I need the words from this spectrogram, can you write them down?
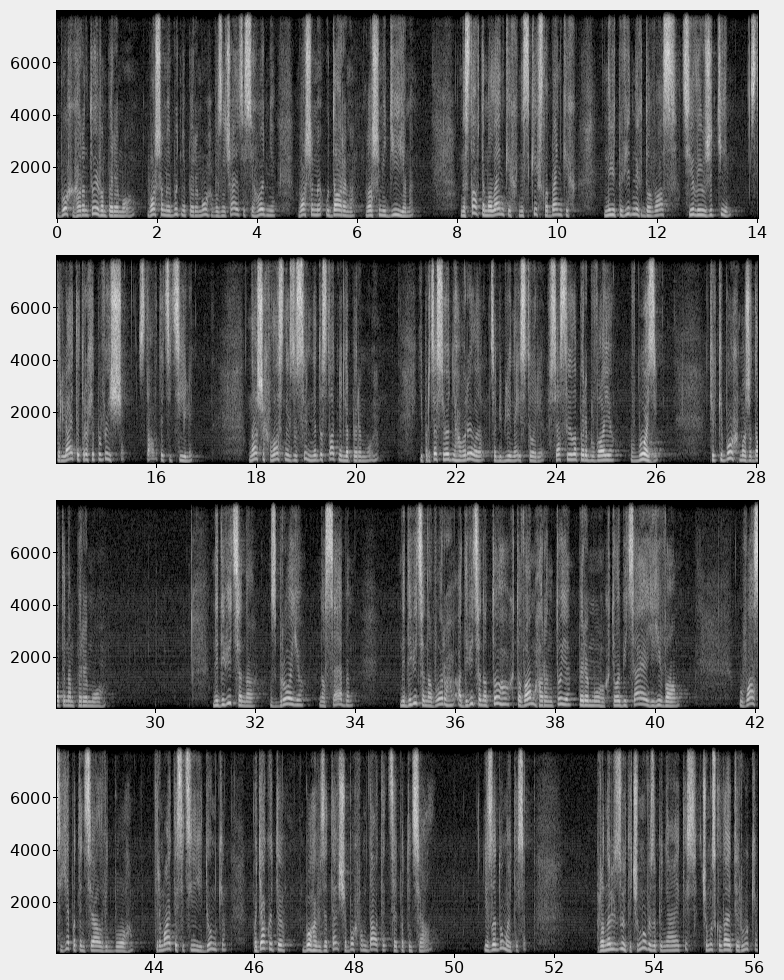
Бог гарантує вам перемогу. Ваша майбутня перемога визначається сьогодні вашими ударами, вашими діями. Не ставте маленьких, низьких, слабеньких, невідповідних до вас цілей у житті. Стріляйте трохи повище, ставте ці цілі. Наших власних зусиль недостатньо для перемоги. І про це сьогодні говорила ця біблійна історія. Вся сила перебуває в Бозі. Тільки Бог може дати нам перемогу. Не дивіться на зброю, на себе, не дивіться на ворога, а дивіться на того, хто вам гарантує перемогу, хто обіцяє її вам. У вас є потенціал від Бога. Тримайтеся цієї думки, подякуйте Богові за те, що Бог вам дав цей потенціал. І задумайтеся, проаналізуйте, чому ви зупиняєтесь, чому складаєте руки.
